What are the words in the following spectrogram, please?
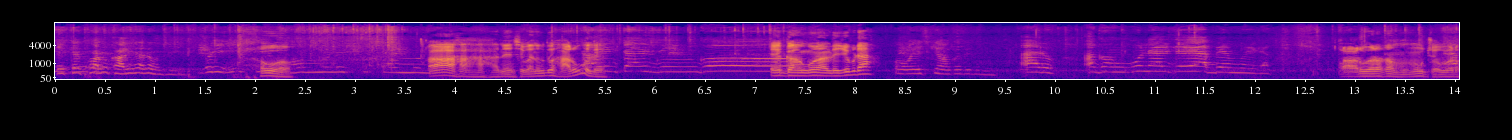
એક એક ફાનું ખાલી રહેવું જોઈએ હો આ હા હા હા ને બધું બધું સારું બોલે એ ગાંગુ ના દેજો બેટા ઓ એ જ ક્યાં કરતી હતી સારું હેરો રમ હું જઉં હેરો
